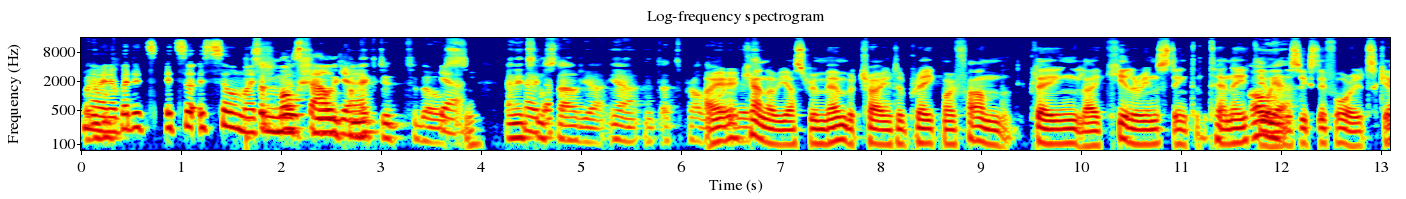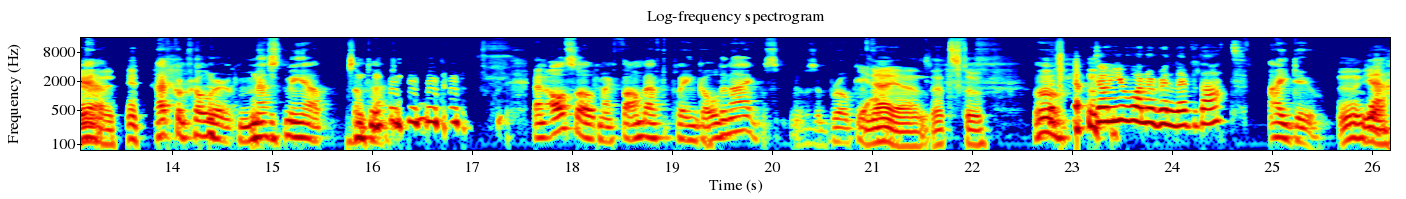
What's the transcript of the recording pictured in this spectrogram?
But no, it I know, but it's it's so, it's so much it's emotionally nostalgia. connected to those. Yeah. And it's No, it nostalgia. Yeah, that's probably what I it is. kind of just remember trying to break my thumb playing like Killer Instinct in 1080 Oh, on yeah. the 64. It's kind of That controller messed me up sometimes. and also, my thumb after playing GoldenEye it was it was a broken. yeah, yeah, that's too. Oh, Don't you want to relive that? I do. Uh, yeah,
